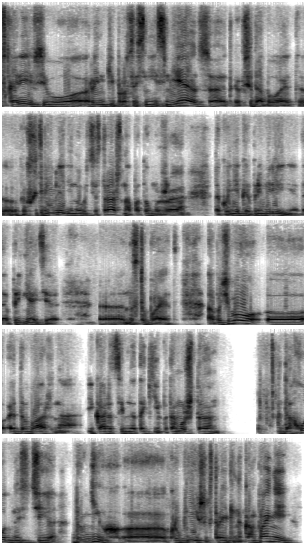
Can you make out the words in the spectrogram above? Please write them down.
скорее всего, рынки просто с ней смиряются. Это, как всегда бывает, э, как сказать, выявление новости страшно, а потом уже такое некое примирение, да, принятие э, наступает. А почему э, это важно и кажется именно таким? Потому что доходности других э, крупнейших строительных компаний –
